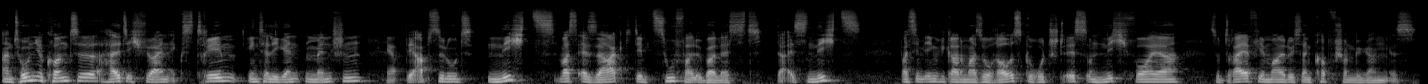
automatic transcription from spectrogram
Antonio Conte halte ich für einen extrem intelligenten Menschen, ja. der absolut nichts, was er sagt, dem Zufall überlässt. Da ist nichts, was ihm irgendwie gerade mal so rausgerutscht ist und nicht vorher so drei, vier Mal durch seinen Kopf schon gegangen ist.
